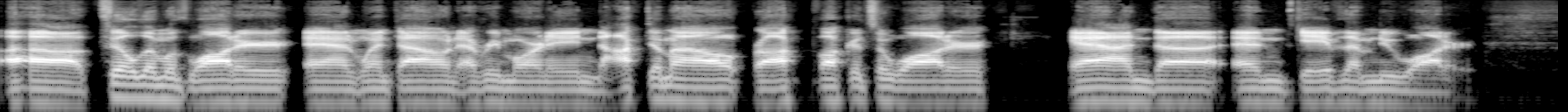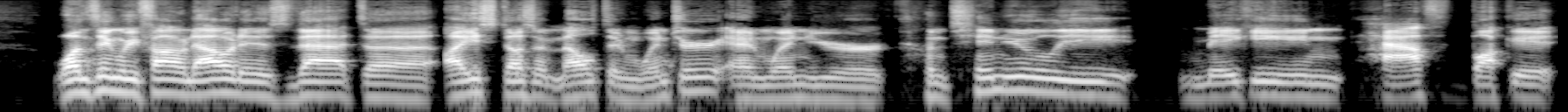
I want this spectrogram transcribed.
uh, filled them with water, and went down every morning, knocked them out, brought buckets of water, and uh, and gave them new water. One thing we found out is that uh, ice doesn't melt in winter, and when you're continually making half bucket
